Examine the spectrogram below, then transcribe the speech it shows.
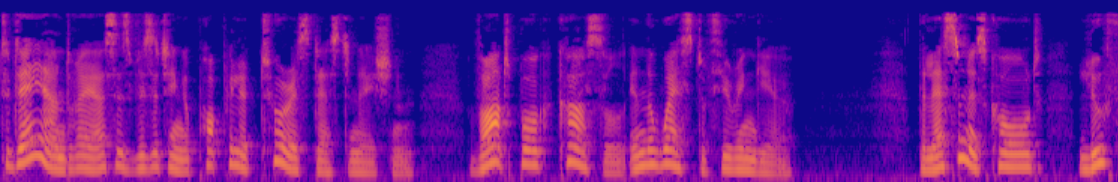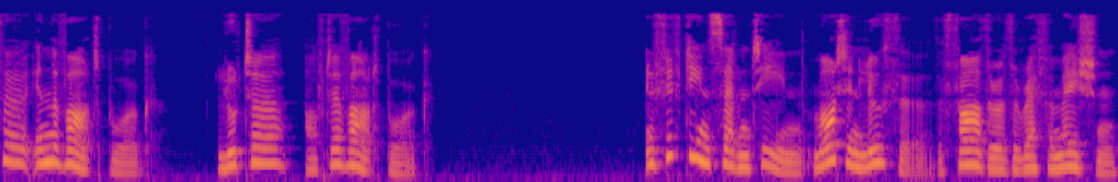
Today Andreas is visiting a popular tourist destination, Wartburg Castle in the west of Thuringia. The lesson is called Luther in the Wartburg, Luther auf der Wartburg. In 1517, Martin Luther, the father of the Reformation,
